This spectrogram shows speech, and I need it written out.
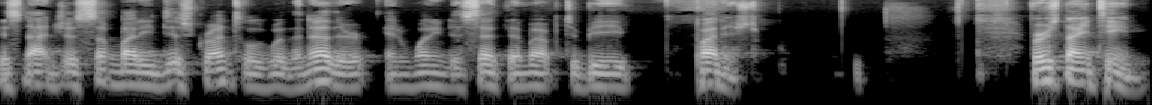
it's not just somebody disgruntled with another and wanting to set them up to be punished. Verse 19.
